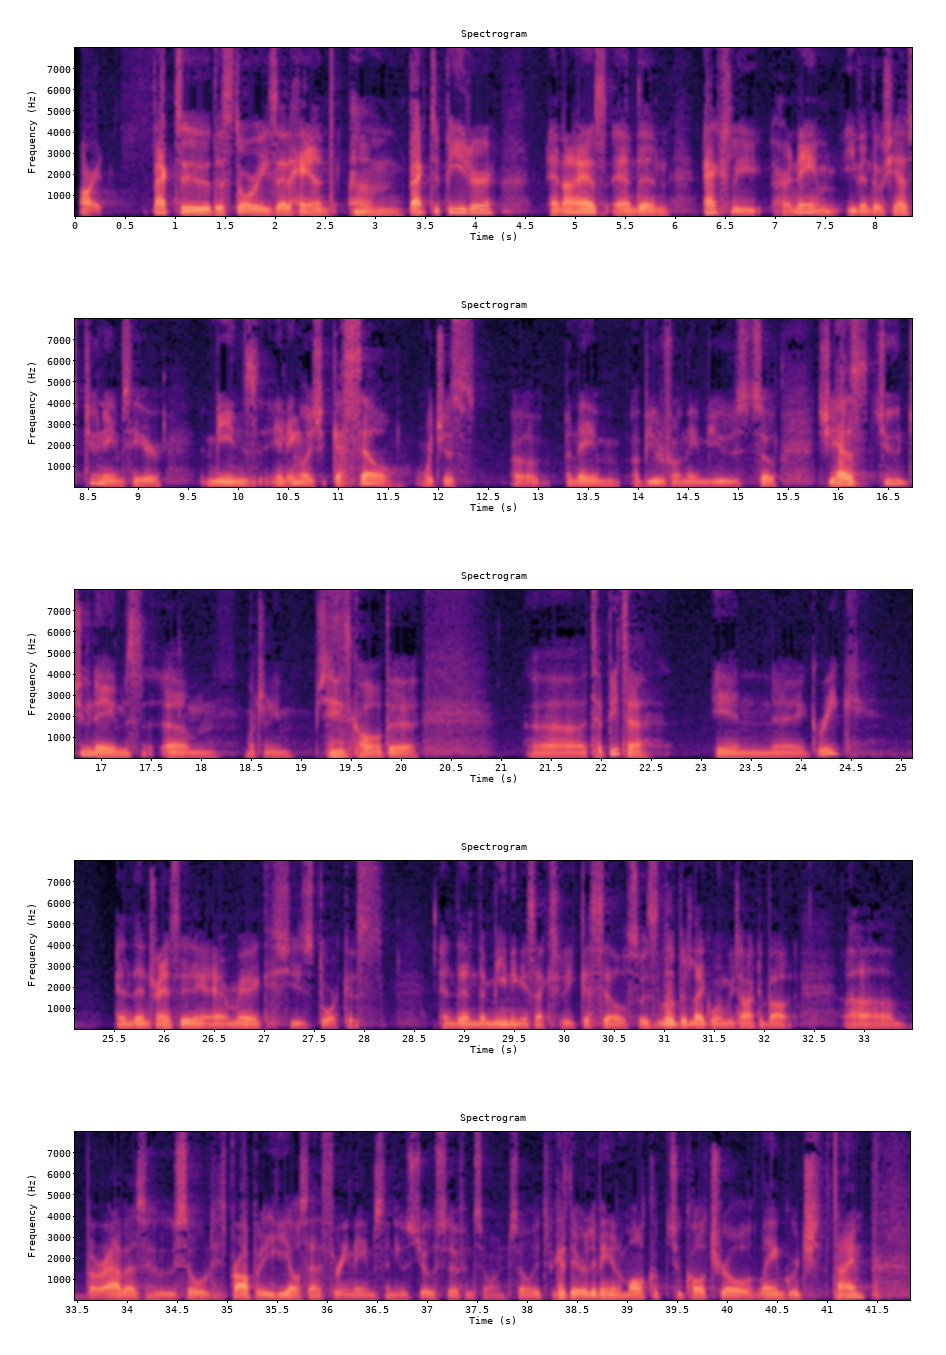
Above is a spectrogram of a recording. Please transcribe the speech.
All right, back to the stories at hand. back to Peter. Aeneas, and then actually her name, even though she has two names here, means in English gazelle, which is a, a name, a beautiful name used. So she has two two names. Um, what's her name? She's called uh, uh, in uh, Greek, and then translating in Aramaic, she's Dorcas. And then the meaning is actually gazelle. So it's a little bit like when we talked about uh, Barnabas, who sold his property, he also had three names, and he was Joseph, and so on. So it's because they were living in a multicultural language time.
